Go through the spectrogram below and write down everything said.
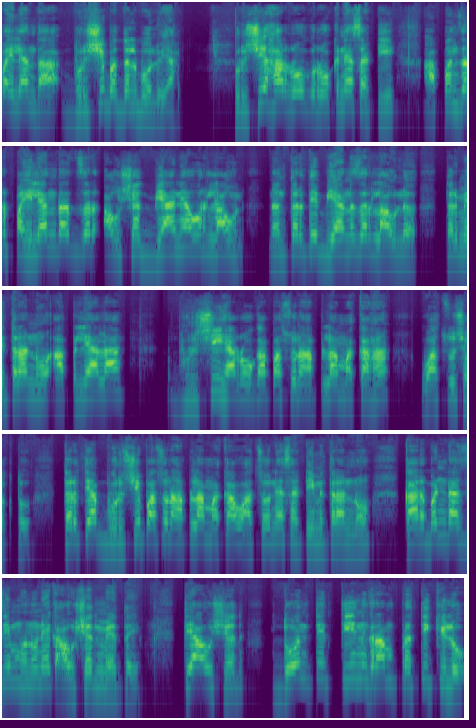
पहिल्यांदा बुरशीबद्दल बोलूया. बुरशी हा रोग रोखण्यासाठी आपण जर पहिल्यांदाच जर औषध बियाण्यावर लावून नंतर ते बियाणं जर लावलं तर मित्रांनो आपल्याला बुरशी ह्या रोगापासून आपला मका हा वाचू शकतो. तर त्या बुरशीपासून आपला मका वाचवण्यासाठी मित्रांनो कार्बन डाझिम म्हणून एक औषध मिळतंय. ते औषध दोन ते तीन ग्राम प्रति किलो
